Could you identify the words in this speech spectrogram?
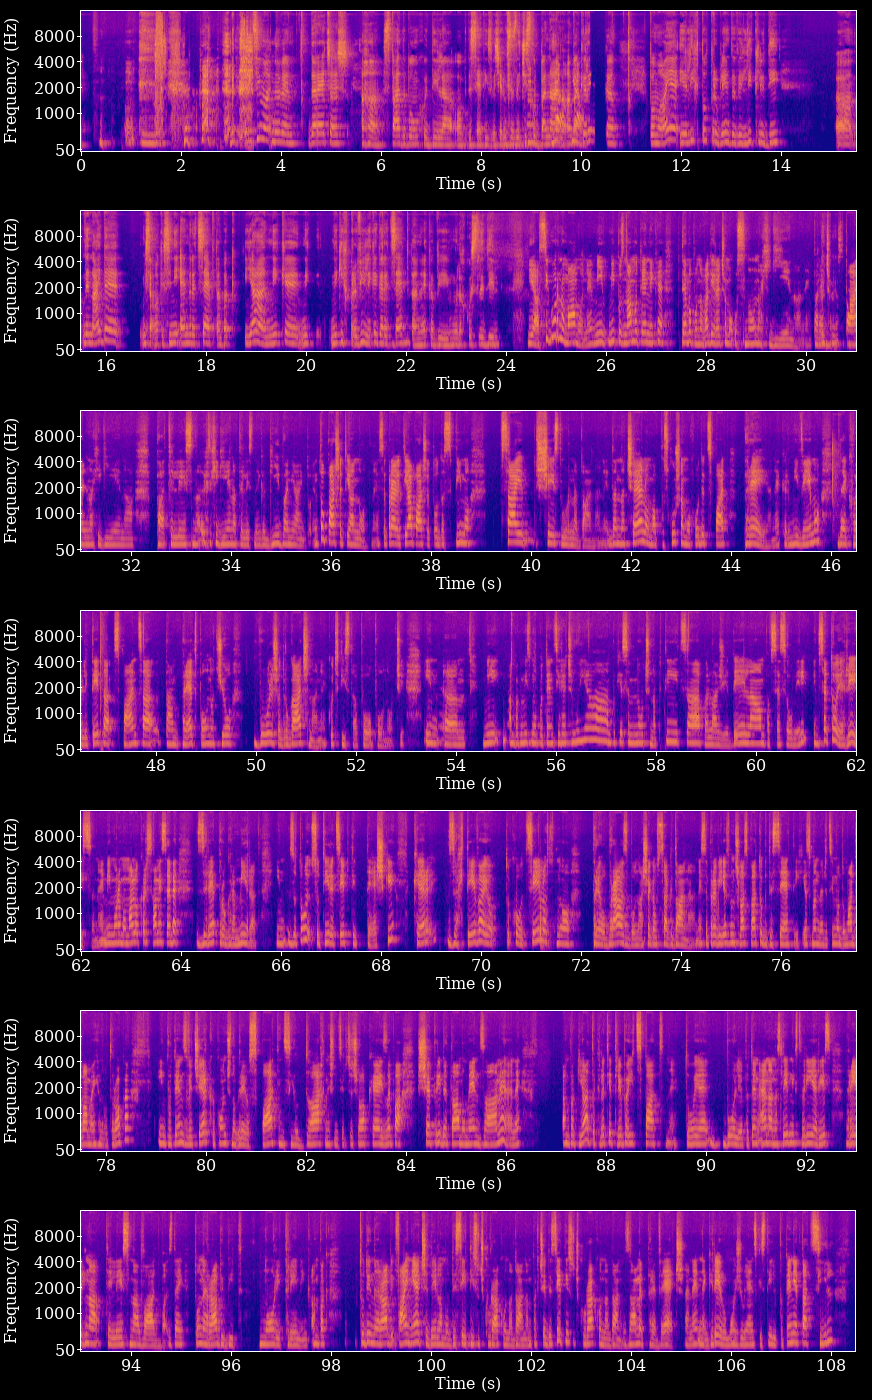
Recimo, vem, da rečeš, da spad bom hodila ob desetih zvečer, mislim, da je čisto banalno, ja, ampak ja. res po moje, je lih to problem, da veliko ljudi uh, ne najde, mislim, da si ni en recept, ampak ja, neke, nek, nekih pravil, nekega recepta, ne, ki bi mu lahko sledili. Ja, sigurno imamo. Mi, mi poznamo te neke, temu ponovadi rečemo osnovna higiena, ne? pa rečemo uh mhm. -huh. spalna higiena, pa telesna, higiena telesnega gibanja in to. In to pa še tja not. Ne? Se pravi, tja pa še to, da spimo vsaj šest ur na dan. Ne? Da načeloma poskušamo hoditi spat prej, ne? ker mi vemo, da je kvaliteta spanca tam pred polnočjo boljša, drugačna ne, kot tista po, po noči. In, um, mi, ampak mi smo potem si rečemo, da ja, jaz sem nočna ptica, pa lažje delam, pa vse se umiri. In vse to je res. Ne. Mi moramo malo kar sami sebe zreprogramirati. In zato so ti recepti težki, ker zahtevajo tako celostno. Preobrazbo našega vsakdana. Ne, se pravi, jaz bom šla spat ob desetih, jaz imam recimo doma dva majhna otroka, In potem zvečer, ko končno grejo spat in si oddahneš, in si rečeš, ok, zdaj pa še pride ta moment za me. Ne? Ampak ja, takrat je treba iti spat, ne? to je bolje. Potem ena naslednjih stvari je res redna telesna vadba. Zdaj, to ne rabi biti nori trening, ampak tudi ne rabi, fajn je, če delamo 10.000 korakov na dan, ampak če je 10.000 korakov na dan za me preveč, ne? ne gre v moj življenjski stil, potem je ta cilj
